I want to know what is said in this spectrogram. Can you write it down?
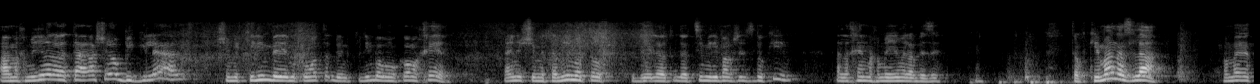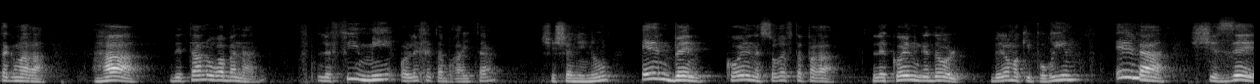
המחמירים עליו הטהרה שלו בגלל שמקילים במקומות, מקילים בו במקום אחר. ראינו שמטמאים אותו כדי לה- להוציא מליבם של צדוקים, אז לכן מחמירים עליו בזה. טוב, כמאן אזלה, אומרת הגמרא, הא דתנו רבנן, לפי מי הולכת הברייתא ששנינו, אין בין כהן השורף את הפרה לכהן גדול ביום הכיפורים, אלא שזה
